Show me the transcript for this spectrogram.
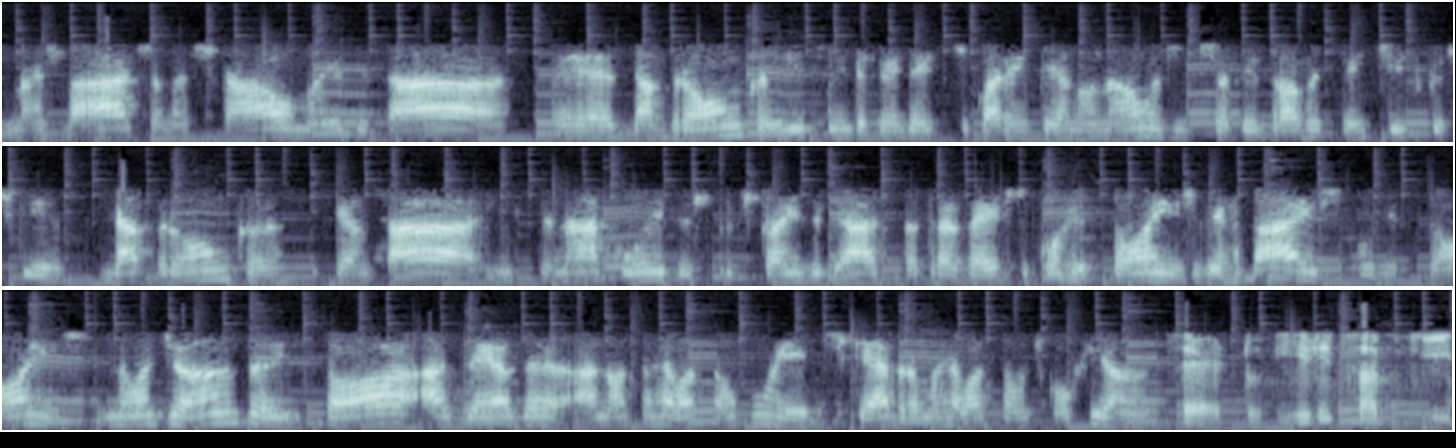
mais baixa, mais calma, evitar é, dar bronca, isso independente de quarentena ou não. A gente já tem provas científicas que dar bronca tentar ensinar coisas para os cães e gatos através de correções verbais, punições, não adianta só azeda a nossa relação com eles, quebra uma relação de confiança. Certo. E a gente sabe que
